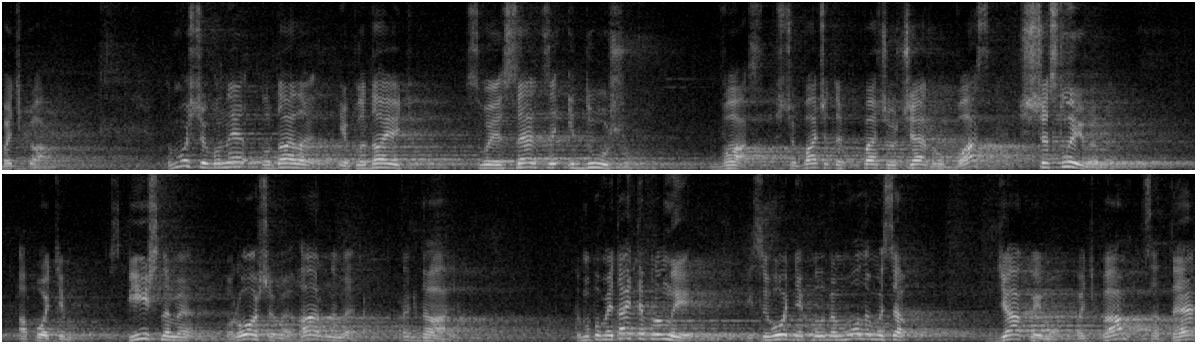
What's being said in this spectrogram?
батькам. Тому що вони вкладали і вкладають своє серце і душу в вас, щоб бачити в першу чергу вас щасливими, а потім успішними, хорошими, гарними і так далі. Тому пам'ятайте про них. І сьогодні, коли ми молимося, дякуємо батькам за те,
